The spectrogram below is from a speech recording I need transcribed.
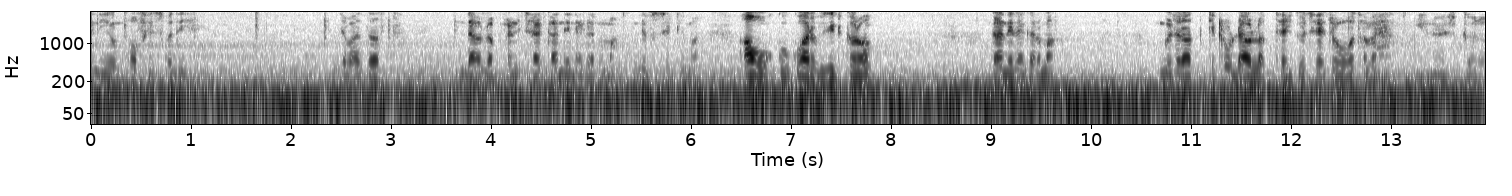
એની ઓફિસ બધી જબરદસ્ત ડેવલપમેન્ટ છે ગાંધીનગરમાં ગિફ્ટ સિટીમાં આવો કોઈક વાર વિઝિટ કરો. ગાંધીનગરમાં? ગુજરાત કેટલું ડેવલપ થઈ ગયું છે? જુઓ તમે. ઇન્વેસ્ટ કરો.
